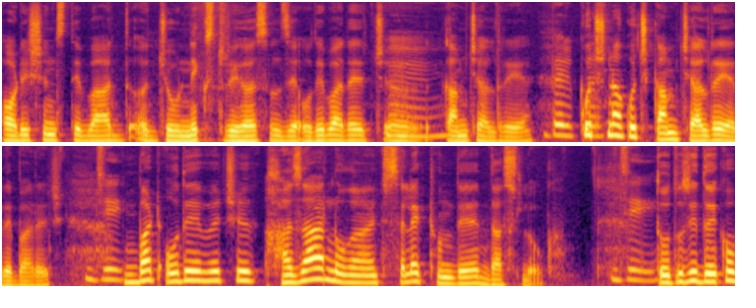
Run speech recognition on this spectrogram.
ਆਡੀਸ਼ਨਸ ਦੇ ਬਾਅਦ ਅ, ਜੋ ਨੈਕਸਟ ਰਿਹਰਸਲਸ ਹੈ ਉਹਦੇ ਬਾਰੇ ਚ ਹਮ। ਕੰਮ ਚੱਲ ਰਿਹਾ ਹੈ ਬਿਲਕੁਲ ਕੁਝ ਨਾ ਕੁਝ ਕੰਮ ਚੱਲ ਰਿਹਾ ਇਹਦੇ ਬਾਰੇ ਚ ਜੀ ਬਟ ਉਹਦੇ ਵਿੱਚ ਹਜ਼ਾਰ ਲੋਕਾਂ ਵਿੱਚ ਸਿਲੈਕਟ ਹੁੰਦੇ ਆ 10 ਲੋਕ ਜੀ ਤਾਂ ਤੁਸੀਂ ਦੇਖੋ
